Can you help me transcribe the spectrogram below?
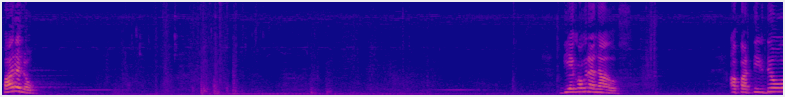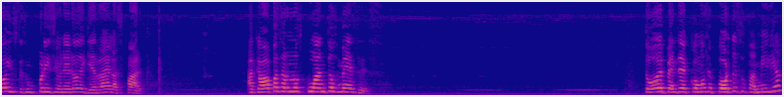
¡Párelo! Diego Granados. A partir de hoy usted es un prisionero de guerra de las FARC. Acaba de pasar unos cuantos meses. Todo depende de cómo se porte su familia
